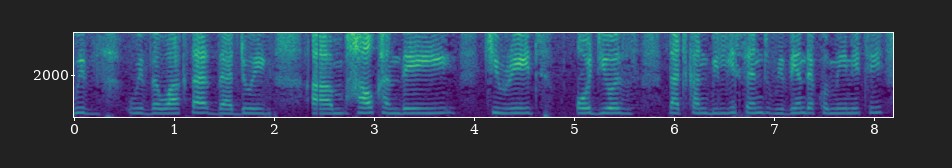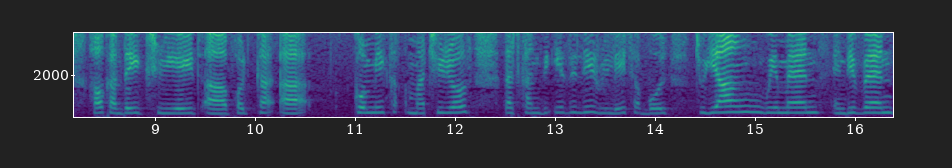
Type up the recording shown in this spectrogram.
with, with the work that they're doing, um, how can they curate audios that can be listened within the community? How can they create a podcast, uh, comic materials that can be easily relatable to young women and even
